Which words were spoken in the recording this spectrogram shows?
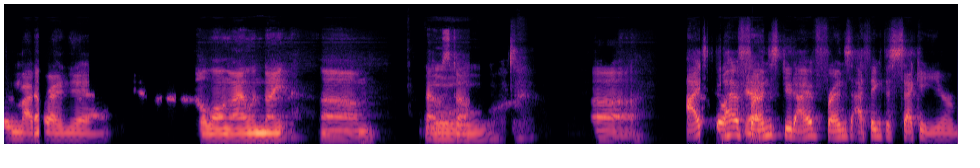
and my friend, yeah. The Long Island night. Um, that was tough. Uh, I still have Yeah. friends, dude. I have friends. I think the second year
